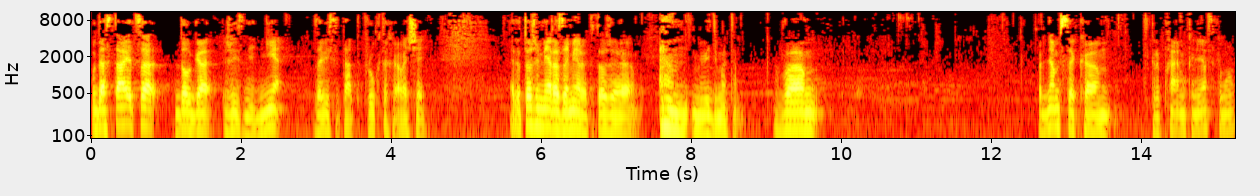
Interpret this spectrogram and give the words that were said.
удостается долго жизни, не зависит от фруктов и овощей. Это тоже мера за меру, это тоже мы видим это. В... Вернемся к, Рабхаему Каневскому.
